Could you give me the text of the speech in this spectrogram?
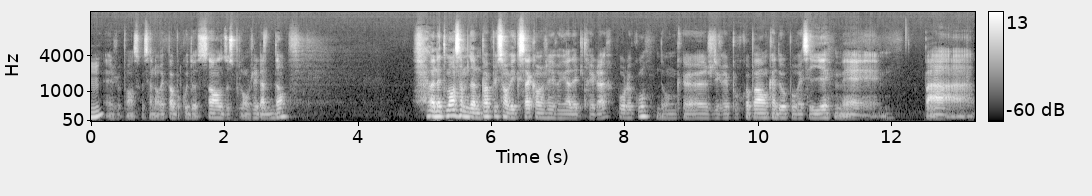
Mhm. Et je pense que ça n'aurait pas beaucoup de sens de se plonger là-dedans. Honnêtement, ça me donne pas plus envie que ça quand j'ai regardé le trailer, pour le coup. Donc, euh, je dirais pourquoi pas en cadeau pour essayer, mais pas.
